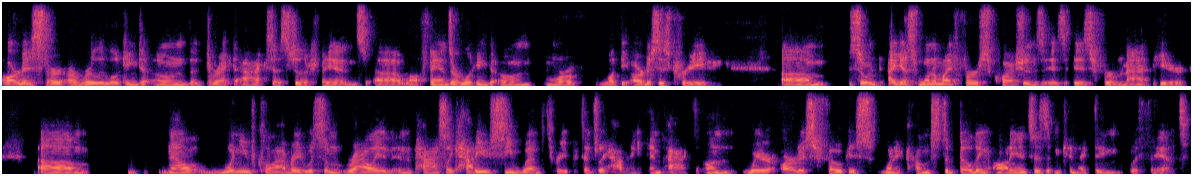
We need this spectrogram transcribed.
artists are, are really looking to own the direct access to their fans, uh, while fans are looking to own more of what the artist is creating. Um, so I guess one of my first questions is is for Matt here. Um, now, when you've collaborated with some rally in, in, the past, like how do you see Web three potentially having an impact on where artists focus when it comes to building audiences and connecting with fans?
